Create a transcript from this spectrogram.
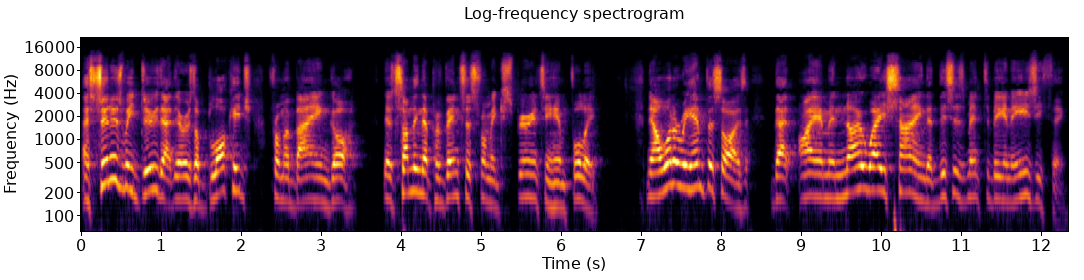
As soon as we do that, there is a blockage from obeying God. There's something that prevents us from experiencing Him fully. Now, I want to re-emphasize that I am in no way saying that this is meant to be an easy thing,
